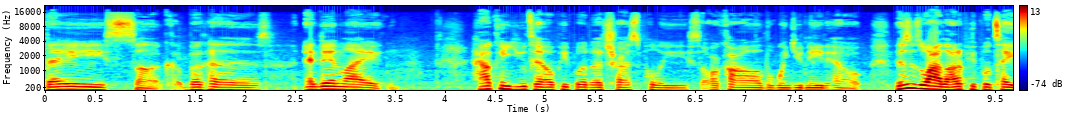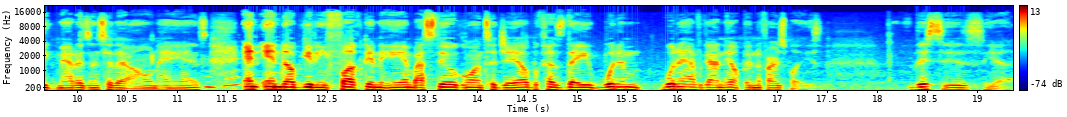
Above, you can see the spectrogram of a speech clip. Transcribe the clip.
they suck because and then like how can you tell people to trust police or call when you need help? This is why a lot of people take matters into their own hands and end up getting fucked in the end by still going to jail because they wouldn't wouldn't have gotten help in the first place. This is yeah,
